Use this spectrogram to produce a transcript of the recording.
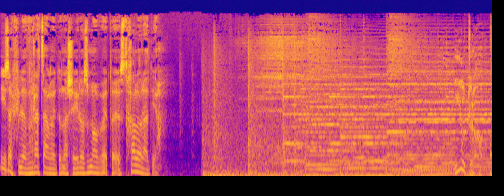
i za chwilę wracamy do naszej rozmowy. To jest Halo Radio. Jutro.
